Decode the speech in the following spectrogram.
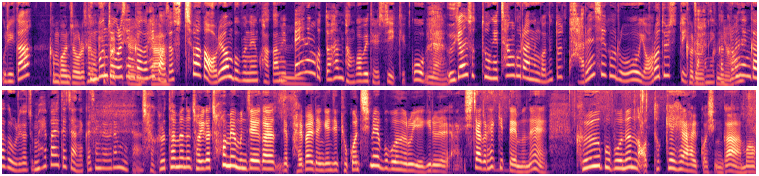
우리가 근본적으로 근본적으로 생각을 해봐서 수치화가 어려운 부분은 과감히 음. 빼는 것도 한 방법이 될 수 있겠고 네. 의견 소통의 창구라는 거는 또 다른 식으로 열어둘 수도 있지 그렇군요. 않을까 그런 생각을 우리가 좀 해봐야 되지 않을까 생각을 합니다. 자 그렇다면은 저희가 처음에 문제가 이제 발발된 게 이제 교권 침해 부분으로 얘기를 시작을 했기 때문에 그 부분은 어떻게 해야 할 것인가 뭐.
